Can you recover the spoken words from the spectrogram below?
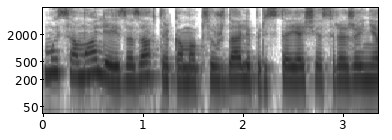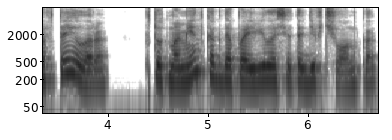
Мы с Амалией за завтраком обсуждали предстоящее сражение в Тейлора в тот момент, когда появилась эта девчонка.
